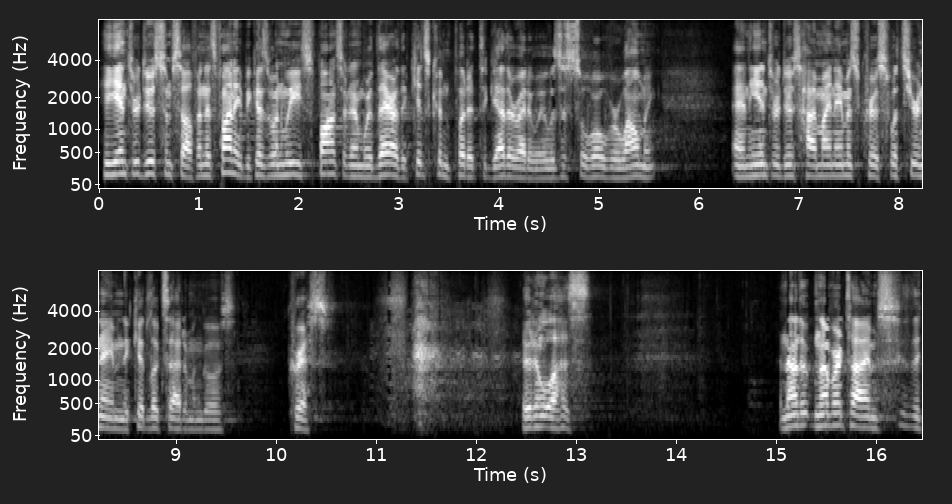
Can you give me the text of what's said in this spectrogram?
He introduced himself, and it's funny because when we sponsored him, we're there. The kids couldn't put it together right away. It was just so overwhelming. And he introduced, "Hi, my name is Chris. What's your name?" And the kid looks at him and goes, "Chris." and it was. Another number of times, the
